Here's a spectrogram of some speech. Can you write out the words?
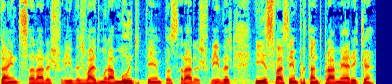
tem de sarar as feridas, vai demorar muito tempo a sarar as feridas e isso vai ser importante para a América,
